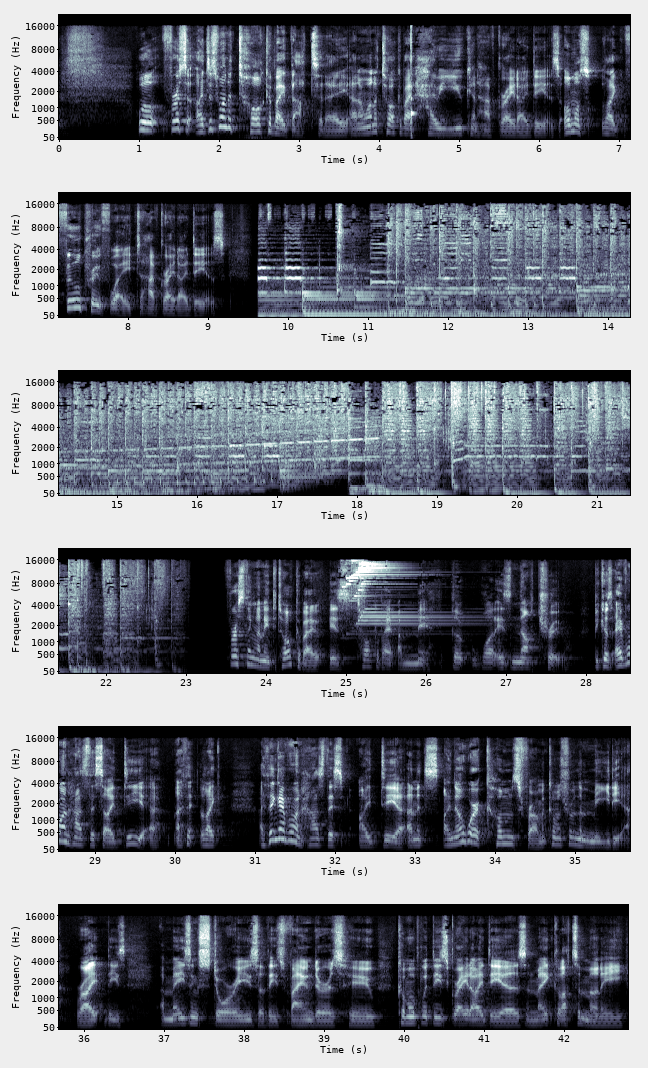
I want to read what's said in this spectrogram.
Well, first, I just want to talk about that today, and I want to talk about how you can have great ideas, almost like foolproof way to have great ideas. First thing I need to talk about is talk about a myth, the, what is not true. Because everyone has this idea, I think, like, I think everyone has this idea, and it's, I know where it comes from. It comes from the media, right? These amazing stories of these founders who come up with these great ideas and make lots of money.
